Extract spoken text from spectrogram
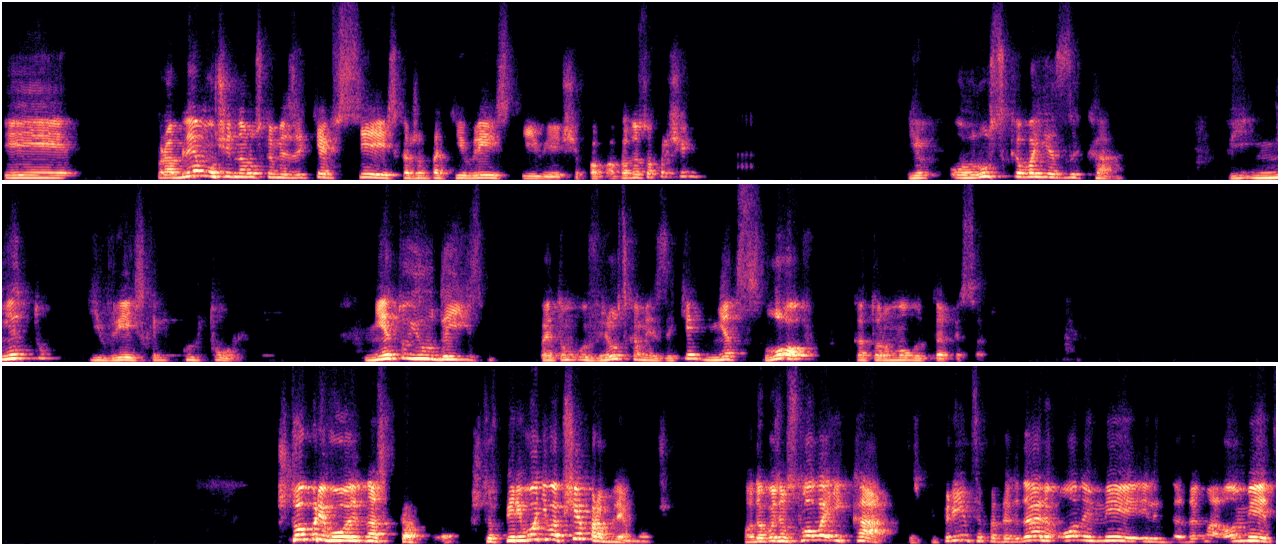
И проблема учить на русском языке все, скажем так, еврейские вещи по, по одной причине. У русского языка нету еврейской культуры нету иудаизма. Поэтому в русском языке нет слов, которые могут это описать. Что приводит нас к тому, что в переводе вообще проблема очень. Вот, допустим, слово «икар», то есть принцип и так далее, он имеет, или, он имеет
